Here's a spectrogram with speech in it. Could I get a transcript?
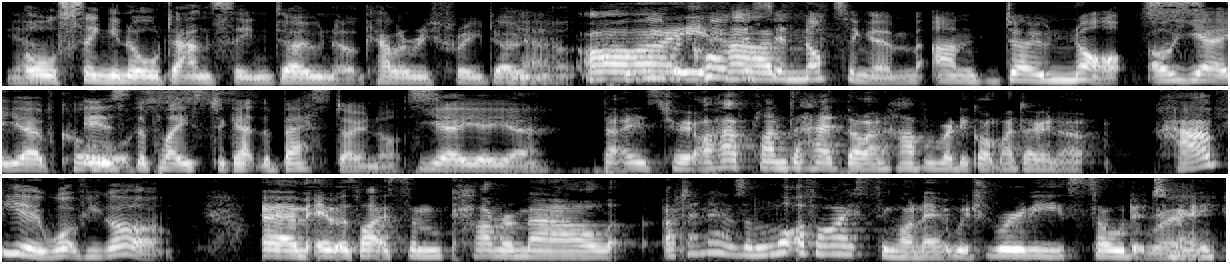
Yeah. all singing, all dancing donut, calorie free donut. Yeah. But I we record have- this in Nottingham, and Doughnotts. Oh yeah, yeah, of course. is the place to get the best donuts. Yeah, yeah, yeah. That is true. I have planned ahead though, and have already got my donut. Have you? What have you got? Um, it was like some caramel. I don't know. There's a lot of icing on it, which really sold it to me.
